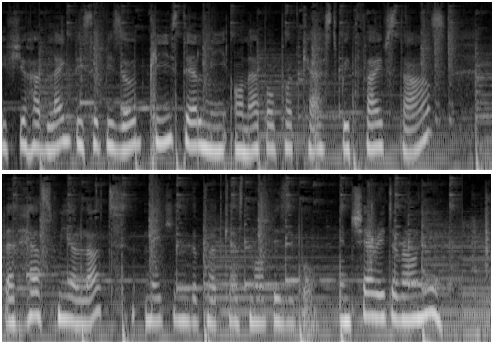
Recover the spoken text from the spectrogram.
If you have liked this episode, please tell me on Apple Podcast with five stars. That helps me a lot, making the podcast more visible, and share it around you.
